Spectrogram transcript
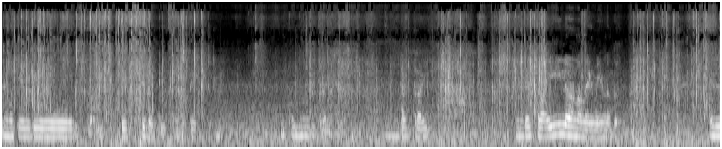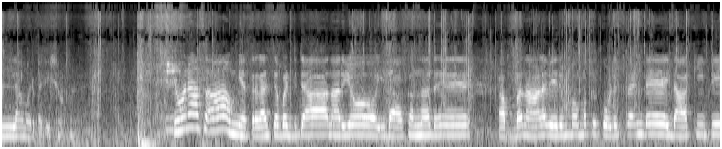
നമുക്ക് എവിടെയോ തെറ്റ് പറ്റി. തെറ്റ്. നമുക്കൊന്നുകൂടി ട്രൈ ചെയ്യാം എന്റെ ട്രൈ എന്റെ ട്രൈയിലാണ് അവൻ വീണത്. എല്ലാം ഒരു പരീക്ഷണം. യോനാസാ എത്ര കഷ്ടപ്പെട്ടിട്ടാന്നറിയോ? ഇതാക്കുന്നത്. അബ്ബ നാളെ വരുമ്പോ നമുക്ക് കൊടുക്കണ്ടേ? ഇതാക്കിയിട്ട്.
